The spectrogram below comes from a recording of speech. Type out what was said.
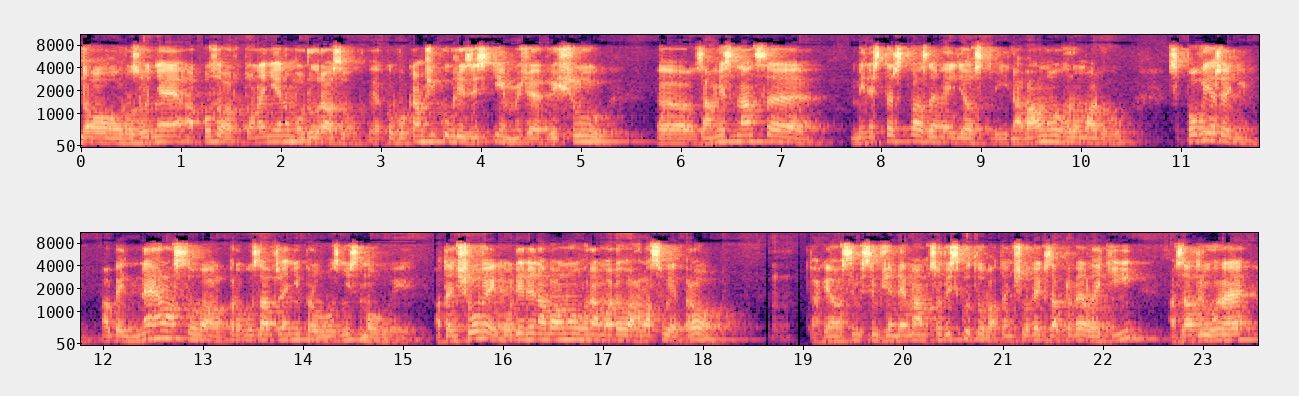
No rozhodně a pozor, to není jenom o důrazu. Jako v okamžiku, kdy zjistím, že vyšlu e, zaměstnance ministerstva zemědělství na válnou hromadu s pověřením, aby nehlasoval pro uzavření provozní smlouvy a ten člověk odjede na valnou hromadu a hlasuje pro, tak já si myslím, že nemám co diskutovat. Ten člověk za prvé letí a za druhé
